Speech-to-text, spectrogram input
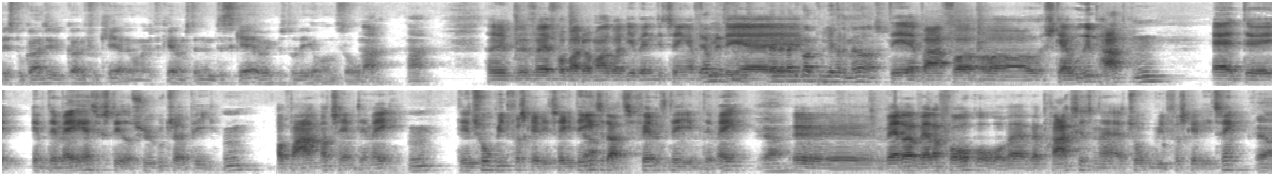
hvis du gør det, gør det forkert under de forkerte omstændigheder. Men det sker jo ikke, hvis du ligger på en sofa. Nej, nej. Så det, for jeg tror bare, det var meget godt lige at vende de ting, fordi Jamen, det, er det, er, ja, det er rigtig godt, du lige har det med også. det er bare for at skære ud i pap, Mm. at øh, MDMA-assisteret psykoterapi Mm. og bare at tage MDMA, Mm. det er to vidt forskellige ting. Det Ja. eneste, der er til fælles, det er MDMA. Ja, Øh, hvad, der, hvad der foregår, og hvad, hvad praksisen er, er to vidt forskellige ting. ja.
